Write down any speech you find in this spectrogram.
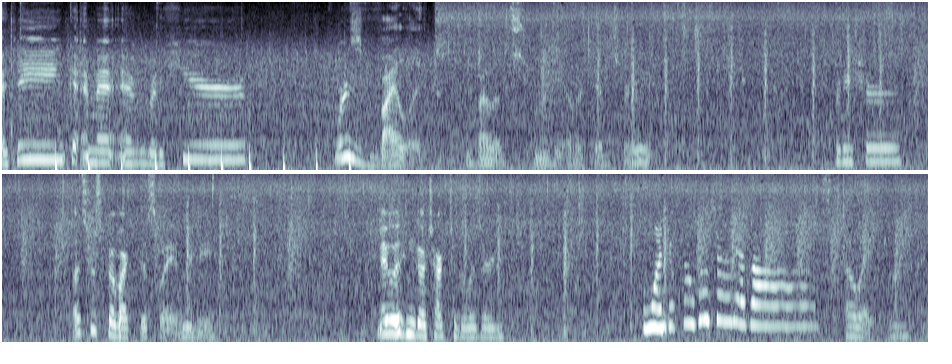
I think I met everybody here. Where's Violet? Violet's one of the other kids, right? Pretty sure. Let's just go back this way, maybe. Maybe we can go talk to the wizard. Wonderful wizard of Oz! Oh wait, wrong thing.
